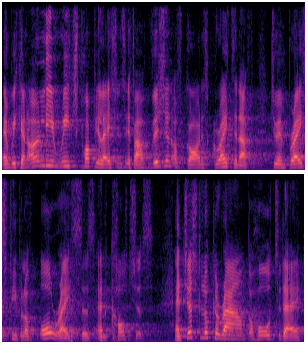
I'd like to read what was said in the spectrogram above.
And we can only reach populations if our vision of God is great enough to embrace people of all races and cultures. And just look around the hall today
